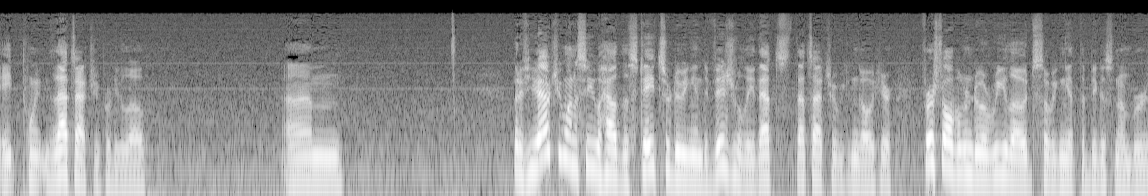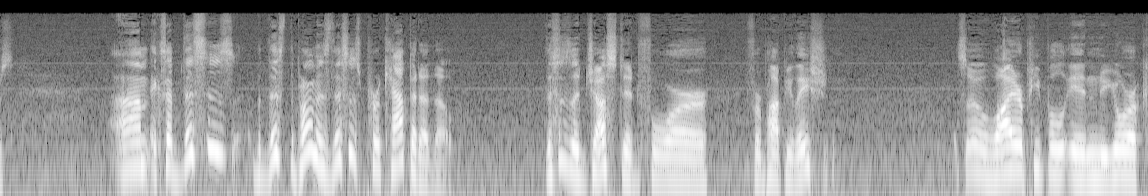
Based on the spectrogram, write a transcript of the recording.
eight point. That's actually pretty low. Um, but if you actually want to see how the states are doing individually, that's that's actually we can go here. First of all, we're going to do a reload so we can get the biggest numbers. Um, except this is, but this the problem is this is per capita though. This is adjusted for for population. So why are people in New York?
